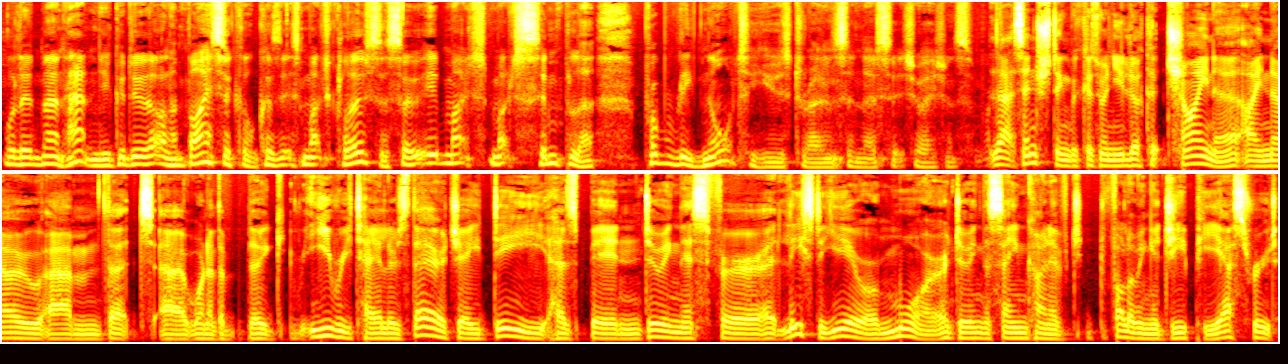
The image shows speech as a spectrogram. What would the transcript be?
Well, in Manhattan, you could do it on a bicycle because it's much closer. So it's much, much simpler, probably not to use drones in those situations. That's interesting because when you look at China, I know um, that uh, one of the big e-retailers there, JD, has been doing this for at least a year or more, doing the same kind of following a GPS route.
